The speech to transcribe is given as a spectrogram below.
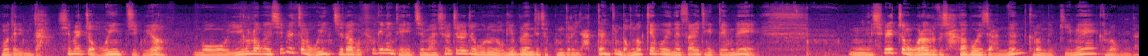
모델입니다. 11.5인치고요. 뭐 이 글러브는 11.5인치라고 표기는 돼 있지만 실질적으로 여기 브랜드 제품들은 약간 좀 넉넉해 보이는 사이즈이기 때문에 음, 11.5라 그래도 작아 보이지 않는 그런 느낌의 글러브입니다.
